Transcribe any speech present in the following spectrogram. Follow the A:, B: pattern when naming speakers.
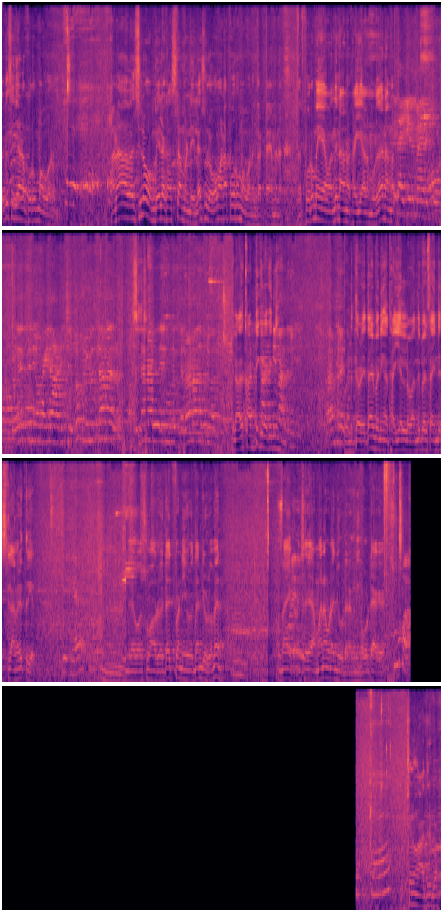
A: படிக்கிறதுக்கு சரியான பொறுமை வேணும். ஆனால் சுலபம் வேலை கஷ்டம் இல்லை சுலபம் ஆனால் பொறுமை வேணும் கட்டாயம். என்ன அந்த பொறுமையை வந்து நாங்கள் கையாளும் பொழுது தான் நாங்கள் இல்லை அது கட்டி கிடக்கு வெளுத்தவழி தான் இப்போ நீங்கள் தையலில் வந்து பெருசாக இன்ட்ரெஸ்ட் இல்லாமல் இருக்கிறீர்கள். சும்மா ஒரு டச் பண்ணி தண்டி விடுவோமே. சரியா மனம் உடைஞ்சு எனக்கு நீங்கள் ஓட்டையாக
B: சும்மா
A: சொல்லுங்க திருப்பா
